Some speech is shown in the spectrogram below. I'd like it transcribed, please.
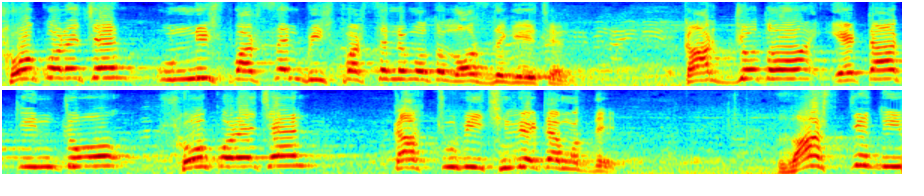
শো করেছেন, উনিশ পার্সেন্ট বিশ পার্সেন্টের মতো লস দেখিয়েছেন। কার্যত এটা কিন্তু শো করেছেন, কারচুপি ছিল এটার মধ্যে। লাস্ট যে দুই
